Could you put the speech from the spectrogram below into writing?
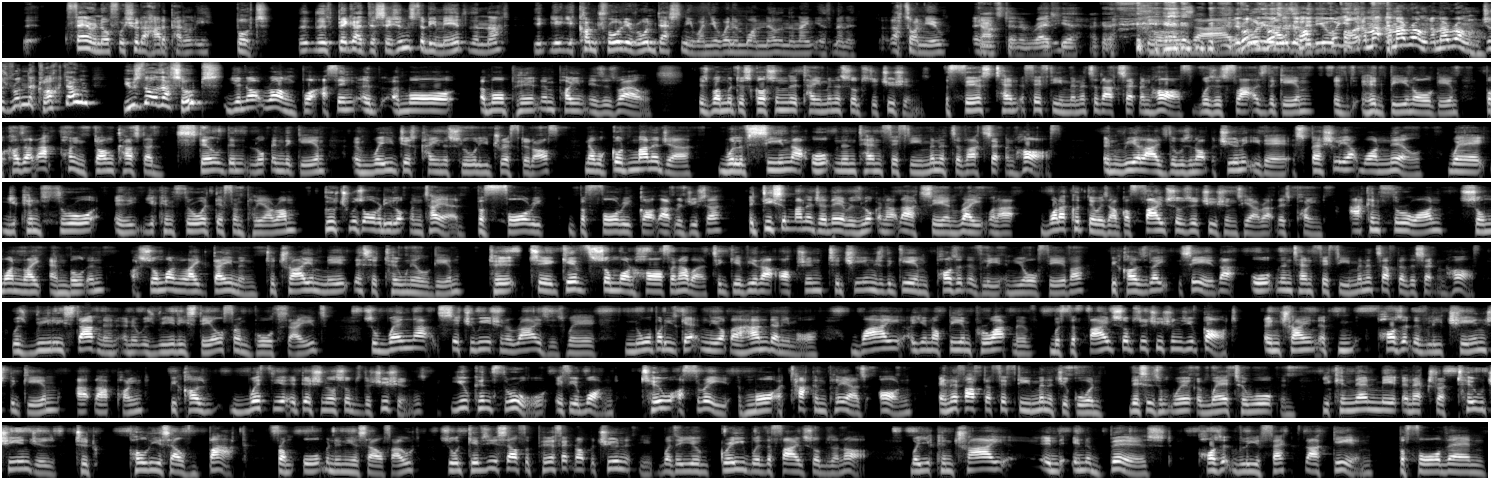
Fair enough, we should have had a penalty, but there's bigger decisions to be made than that you, you, you control your own destiny when you're winning 1 0 in the 90th minute. That's on you. Cards turning red here. I can... if run, only run this was a video you, am, I, am I wrong? Am I wrong? Just run the clock down. Use the other subs. You're not wrong, but I think a, a more a more pertinent point is as well is when we're discussing the timing of substitutions. The first 10 to 15 minutes of that second half was as flat as the game it had been all game because at that point Doncaster still didn't look in the game and we just kind of slowly drifted off. Now, a good manager will have seen that opening 10 15 minutes of that second half and realised there was an opportunity there, especially at 1 0, where you can throw uh, you can throw a different player on. Gooch was already looking tired before he before he got that reducer. A decent manager there is looking at that, saying, right, well, I, what I could do is I've got five substitutions here at this point. I can throw on someone like Embleton or someone like Diamond to try and make this a 2 0 game. To, to give someone half an hour to give you that option to change the game positively in your favour. Because, like you say, that opening 10 15 minutes after the second half was really stagnant and it was really stale from both sides. So when that situation arises where nobody's getting the upper hand anymore, why are you not being proactive with the five substitutions you've got and trying to positively change the game at that point because with your additional substitutions, you can throw, if you want, two or three more attacking players on. And if after 15 minutes you're going, this isn't working, we're too open, you can then make an extra two changes to pull yourself back from opening yourself out. So it gives yourself a perfect opportunity, whether you agree with the five subs or not, where you can try in in a burst positively affect that game before then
